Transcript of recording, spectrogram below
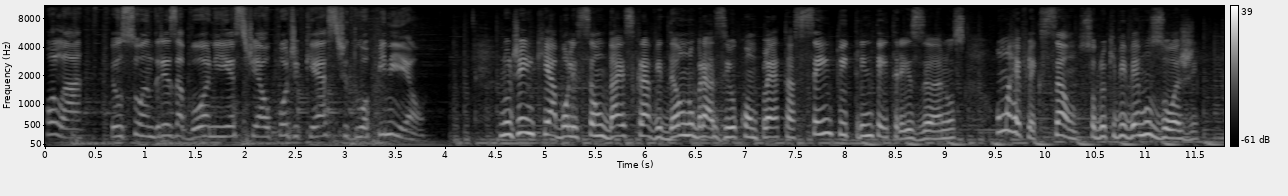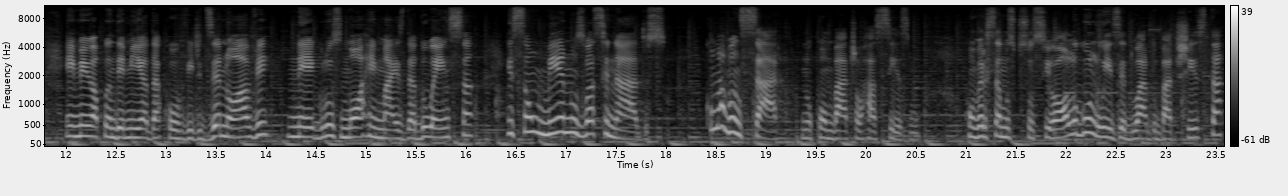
Olá, eu sou Andresa Boni e este é o podcast do Opinião. No dia em que a abolição da escravidão no Brasil completa 133 anos, uma reflexão sobre o que vivemos hoje. Em meio à pandemia da Covid-19, negros morrem mais da doença e são menos vacinados. Como avançar no combate ao racismo? Conversamos com o sociólogo Luiz Eduardo Batista,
